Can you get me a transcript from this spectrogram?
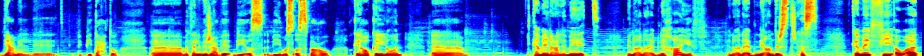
بيعمل بيبي تحته. مثلا بيرجع بيقص بيمص إصبعه. أوكي هو كلهم كمان علامات إنه أنا ابني خايف إنه أنا ابني under stress كمان في أوقات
